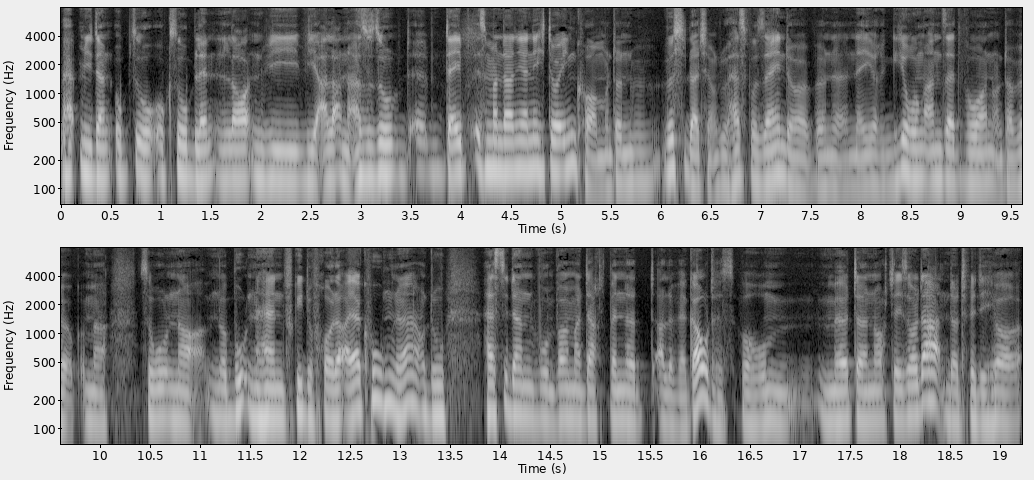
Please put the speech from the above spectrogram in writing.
hat mich dann auch so, auch so blenden lauten wie, wie alle anderen. Also so, äh, Dave ist man dann ja nicht da hinkommen und dann wirst du das ja. Und du hast wohl sehen, da wird eine neue Regierung ansetzt worden und da wird auch immer so eine, eine Friede, Freude, Eierkuchen, ne? Und du hast die dann, wo, weil man dachte, wenn das alle wer gaut ist, warum mört da noch die Soldaten will ich ja,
